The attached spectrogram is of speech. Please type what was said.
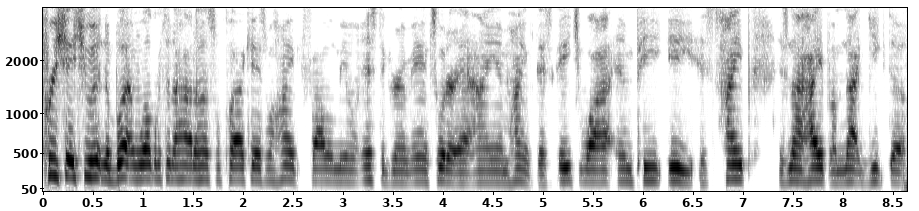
Appreciate you hitting the button. Welcome to the How to Hustle podcast with Hympe. Follow me on Instagram and Twitter at I am Hympe. That's H Y M P E. It's Hympe. It's not hype. I'm not geeked up.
